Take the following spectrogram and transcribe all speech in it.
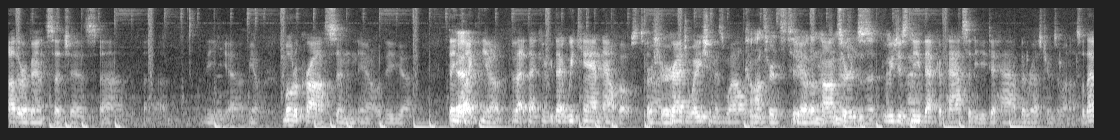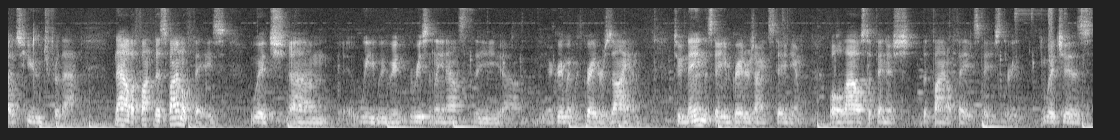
other events such as um, the uh, you know motocross and you know the uh, things Yeah. like you know that, that can that we can now host. For Uh, sure. graduation as well. Concerts too. Yeah, don't know if you concerts. We just need that capacity to have the restrooms and whatnot. So that was huge for that. Now the fi- this final phase, which um, we, we recently announced the um, the agreement with Greater Zion to name the stadium Greater Zion Stadium, will allow us to finish the final phase, phase three, which is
